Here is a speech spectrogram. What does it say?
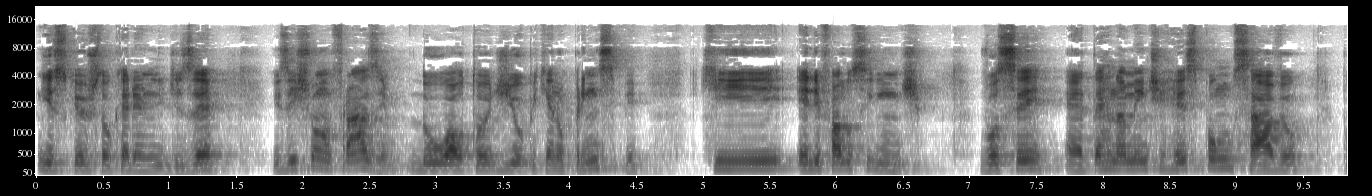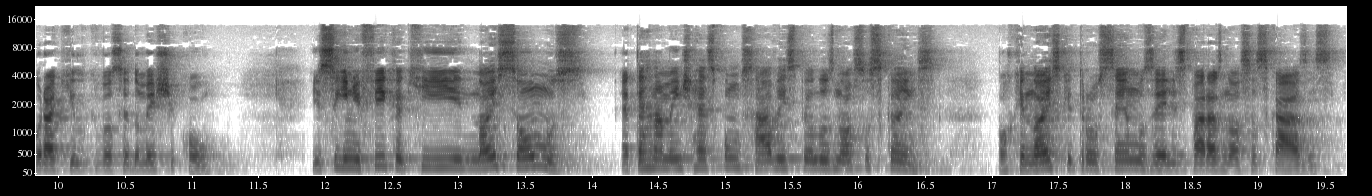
isso que eu estou querendo lhe dizer, existe uma frase do autor de O Pequeno Príncipe que ele fala o seguinte: Você é eternamente responsável por aquilo que você domesticou. Isso significa que nós somos eternamente responsáveis pelos nossos cães, porque nós que trouxemos eles para as nossas casas.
